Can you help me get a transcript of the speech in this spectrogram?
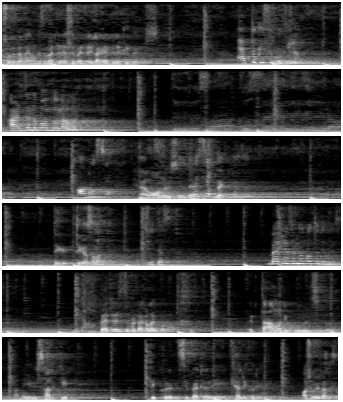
অসুবিধা নেই আমার ব্যাটারি আছে ব্যাটারি লাগাই দিলে ঠিক হয়ে এত কিছু বুঝি না আর যেন বন্ধ না হয়। অন হয়েছে? হ্যাঁ অন হয়েছে দেখ ঠিক ঠিক আছে না? ঠিক আছে। ব্যাটারির জন্য কত দিন ব্যাটারির জন্য টাকা লাগবে না। এটা আমারই ভুল হয়েছিল আমি সার্কিট ঠিক করে দিছি ব্যাটারি খেয়ালি করিনি অসুবিধা নেই।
